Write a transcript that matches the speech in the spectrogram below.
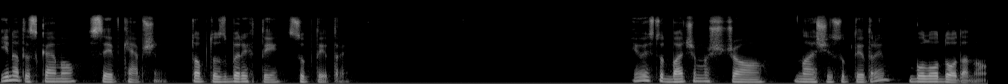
І натискаємо Save Caption, тобто зберегти субтитри. І ось тут бачимо, що наші субтитри було додано.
